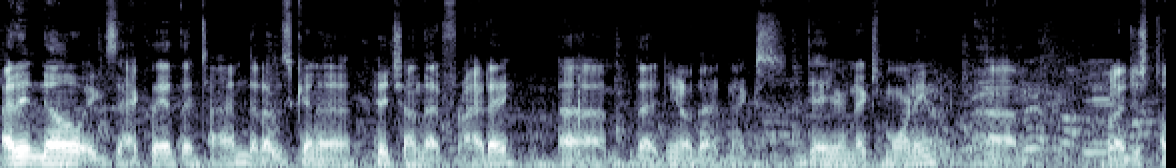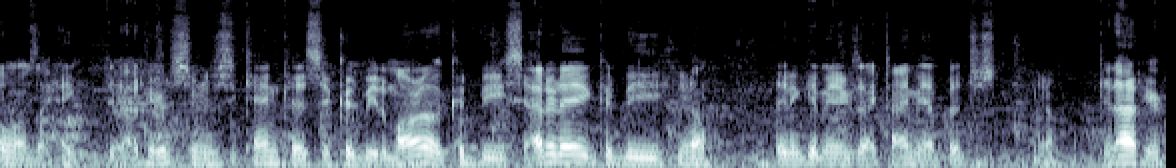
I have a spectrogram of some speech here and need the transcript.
I didn't know exactly at that time that I was gonna pitch on that Friday um, that you know that next day or next morning. Um, but I just told them I was like hey get out here as soon as you can because it could be tomorrow it could be Saturday it could be you know they didn't give me an exact time yet but just you know get out here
